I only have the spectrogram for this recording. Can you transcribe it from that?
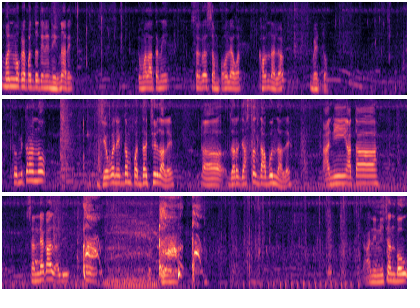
मनमोकळ्या पद्धतीने निघणार आहे. तुम्हाला आता मी सगळं संपवल्यावर खाऊन झाल्यावर भेटतो. तर मित्रांनो जेवण एकदम पद्धतशीर झालं आहे जरा जास्तच दाबून झालं आहे आणि आता संध्याकाळ झाली. आणि निशांत भाऊ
